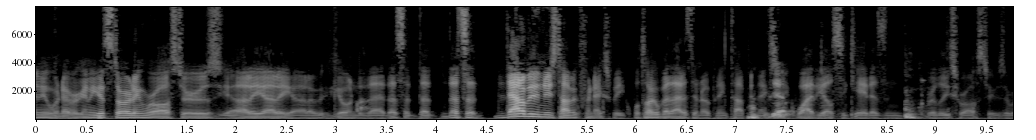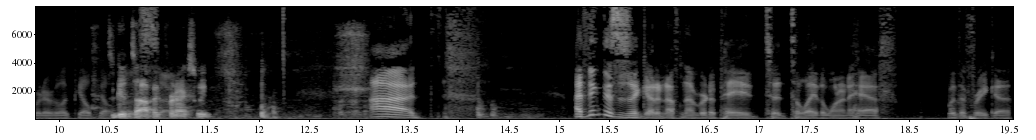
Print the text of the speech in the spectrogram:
I mean, we're never going to get starting rosters, yada yada yada. We could go into that. That's a that, that's a that'll be the news topic for next week. We'll talk about that as an opening topic next Yeah. week. Why the LCK doesn't release rosters or whatever, like the LPL. It's a good does, topic so. for next week. Uh, I think this is a good enough number to pay to, to lay the one and a half with Afreeca.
